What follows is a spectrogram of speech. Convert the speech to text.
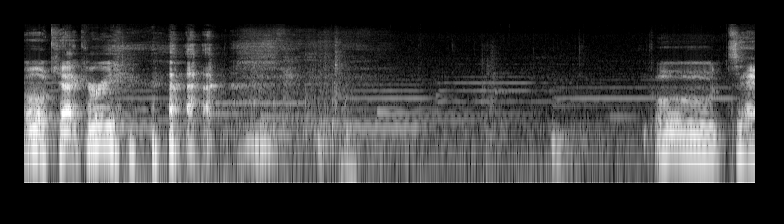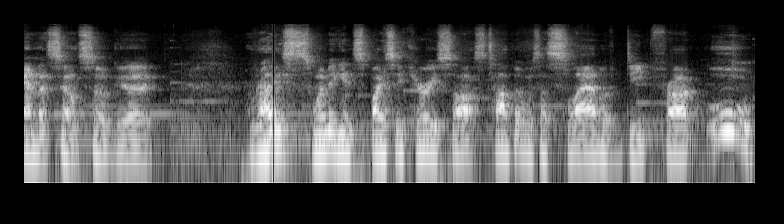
Oh, cat curry? Ooh, damn, that sounds so good. Rice swimming in spicy curry sauce. Top it with a slab of deep fried. Ooh!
